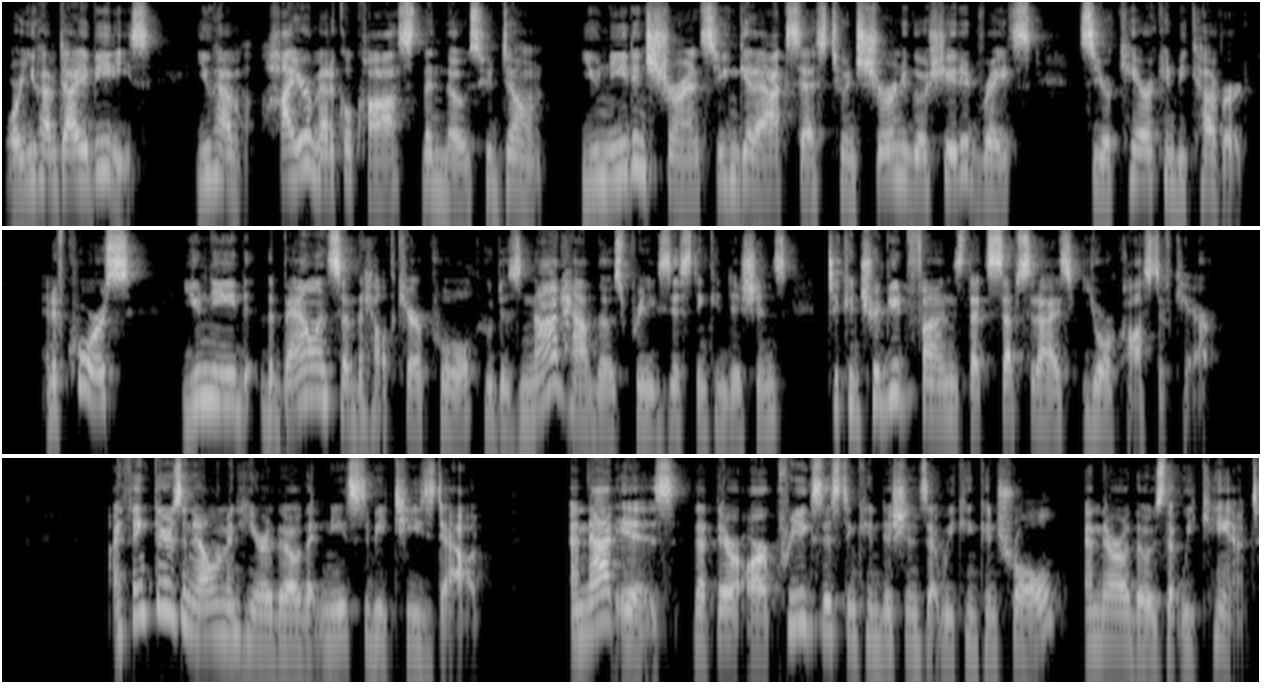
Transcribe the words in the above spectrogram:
or you have diabetes, you have higher medical costs than those who don't. You need insurance so you can get access to insurer negotiated rates so your care can be covered. And of course, you need the balance of the healthcare pool who does not have those pre existing conditions to contribute funds that subsidize your cost of care. I think there's an element here, though, that needs to be teased out. And that is that there are pre existing conditions that we can control, and there are those that we can't.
